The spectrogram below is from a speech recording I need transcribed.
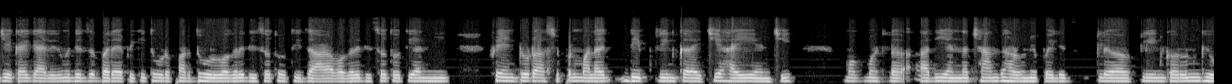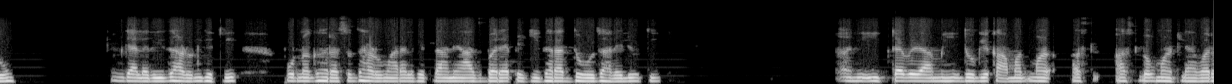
जे काही गॅलरीमध्ये बऱ्यापैकी थोडंफार धूळ वगैरे दिसत होती जाळ वगैरे दिसत होती आणि फ्रंट डोर असे पण मला डीप क्लीन करायची आहे यांची. मग म्हटलं आधी यांना छान झाडूने पहिले क्लीन करून घेऊ. गॅलरी झाडून घेतली. पूर्ण घर असं झाडू मारायला घेतलं आणि आज बऱ्यापैकी घरात धूळ झालेली होती. आणि इतक्या वेळ आम्ही दोघे कामात असलो म्हटल्यावर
